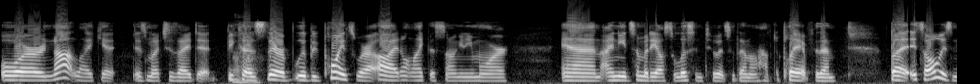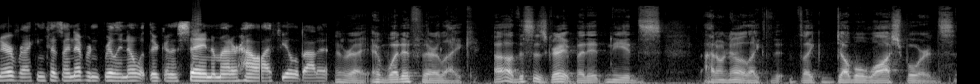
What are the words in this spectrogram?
or not like it as much as I did, because there will be points where oh I don't like this song anymore, and I need somebody else to listen to it, so then I'll have to play it for them. But it's always nerve wracking because I never really know what they're going to say, no matter how I feel about it. Right. And what if they're like, "Oh, this is great, but it needs I don't know, like like double washboards."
